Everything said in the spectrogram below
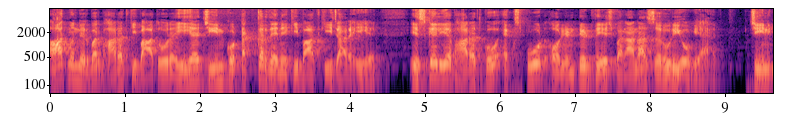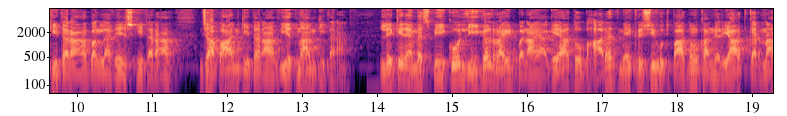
आत्मनिर्भर भारत की बात हो रही है, चीन को टक्कर देने की बात की जा रही है। इसके लिए भारत को एक्सपोर्ट ओरिएंटेड देश बनाना ज़रूरी हो गया है। चीन की तरह, बांग्लादेश की तरह, जापान की तरह, वियतनाम की तरह। लेकिन एमएसपी को लीगल राइट बनाया गया तो भारत में कृषि उत्पादों का निर्यात करना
